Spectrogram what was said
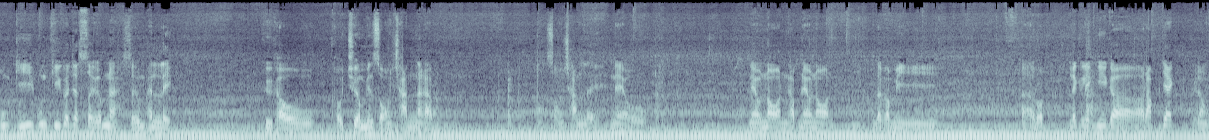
บุ้งกีบุ้งกีก็จะเสริมนะ เสริมแผ่นเหล็ก คือเขาเขาเชื่อมเป็นสองชั้นนะครับสองชั้นเลย แนวแนวนอนครับ แนวนอน แล้วก็มีรถเล็กๆนี้ก็รับแยกพี่น้อง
